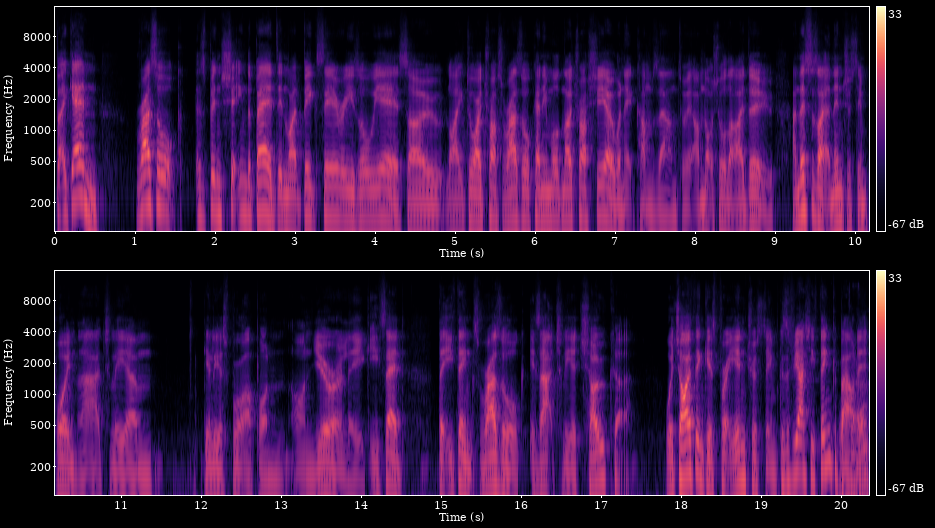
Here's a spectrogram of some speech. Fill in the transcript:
But again, Razork has been shitting the bed in like big series all year. So like, do I trust Razork any more than I trust Sheo when it comes down to it? I'm not sure that I do. And this is like an interesting point that actually um Gilius brought up on on EuroLeague. He said that he thinks Razork is actually a choker, which I think is pretty interesting because if you actually think about it,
